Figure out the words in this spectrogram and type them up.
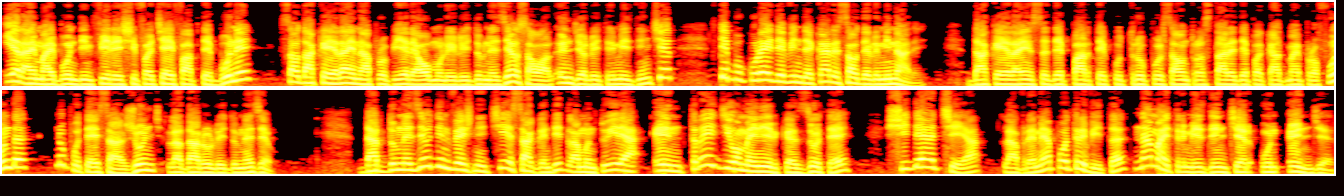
Erai mai bun din fire și făceai fapte bune, sau dacă erai în apropierea omului lui Dumnezeu sau al îngerului trimis din cer, te bucurai de vindecare sau de luminare. Dacă erai însă departe cu trupul sau într-o stare de păcat mai profundă, nu puteai să ajungi la darul lui Dumnezeu. Dar Dumnezeu din veșnicie s-a gândit la mântuirea întregii omeniri căzute și de aceea, la vremea potrivită, n-a mai trimis din cer un înger,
